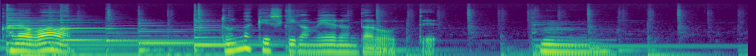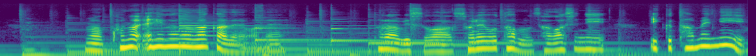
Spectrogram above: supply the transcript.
からはどんな景色が見えるんだろうって。うん。まあこの映画の中ではねトラビスはそれを多分探しに行くために、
